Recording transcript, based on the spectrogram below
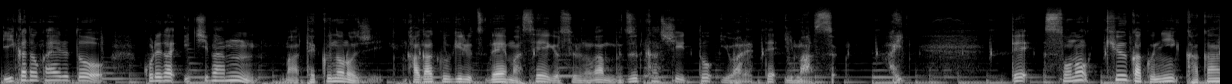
言い方を変えると、これが一番、まあ、テクノロジー、科学技術で、まあ、制御するのが難しいと言われています。はい。で、その嗅覚に果敢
